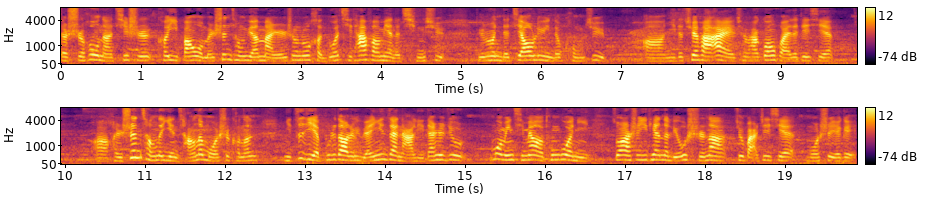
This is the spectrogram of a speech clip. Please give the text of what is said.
的时候呢，其实可以帮我们深层圆满人生中很多其他方面的情绪，比如说你的焦虑、你的恐惧。啊，你的缺乏爱、缺乏关怀的这些，啊，很深层的隐藏的模式，可能你自己也不知道这个原因在哪里，但是就莫名其妙的通过你做二十一天的流食呢，就把这些模式也给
